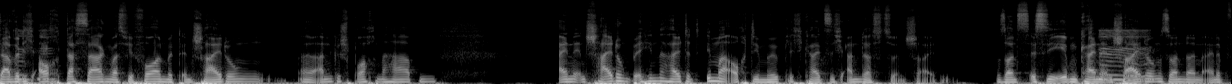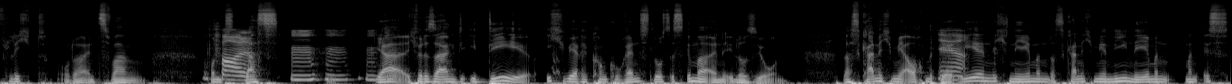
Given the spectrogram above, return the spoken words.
Da würde ich Mhm. auch das sagen, was wir vorhin mit Entscheidungen äh, angesprochen haben. Eine Entscheidung beinhaltet immer auch die Möglichkeit, sich anders zu entscheiden. Sonst ist sie eben keine Mhm. Entscheidung, sondern eine Pflicht oder ein Zwang. Und Voll. das, Mhm, mhm. ja, ich würde sagen, die Idee, ich wäre konkurrenzlos, ist immer eine Illusion. Das kann ich mir auch mit der Ja. Ehe nicht nehmen, das kann ich mir nie nehmen. Man ist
